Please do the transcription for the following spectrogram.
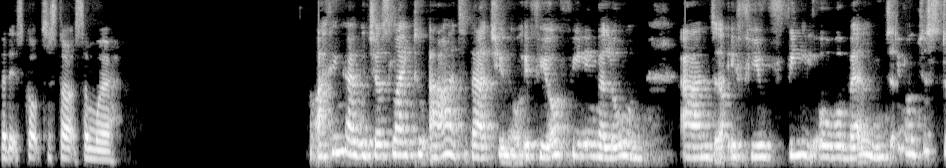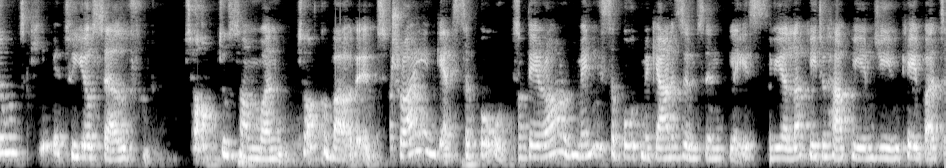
but it's got to start somewhere. I think I would just like to add that, you know, if you're feeling alone and if you feel overwhelmed, you know, just don't keep it to yourself. Talk to someone, talk about it, try and get support. There are many support mechanisms in place. We are lucky to have PMG UK, but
